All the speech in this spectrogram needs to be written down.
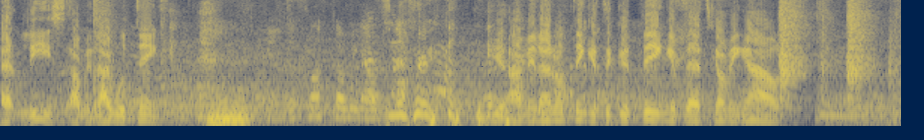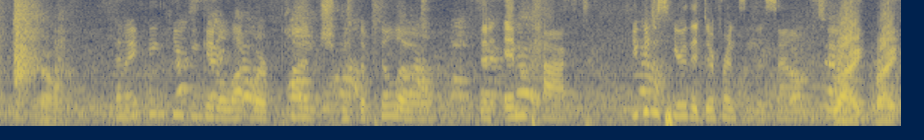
At least, I mean, I would think. Yeah, the fluff coming out is never a good thing. Yeah, I mean, I don't think it's a good thing if that's coming out. So, And I think you can get a lot more punch with the pillow and impact. You can just hear the difference in the sound too. right, right.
